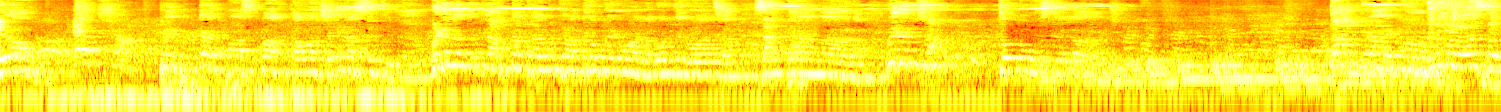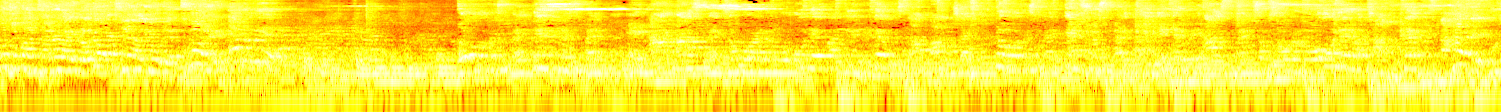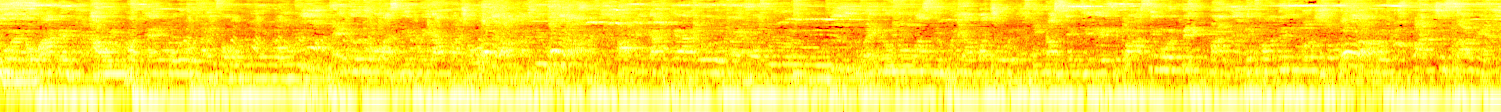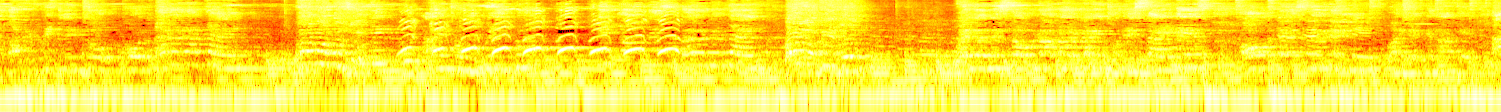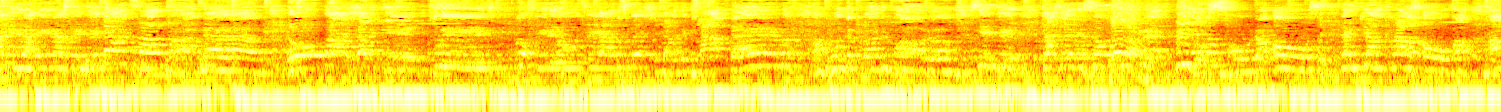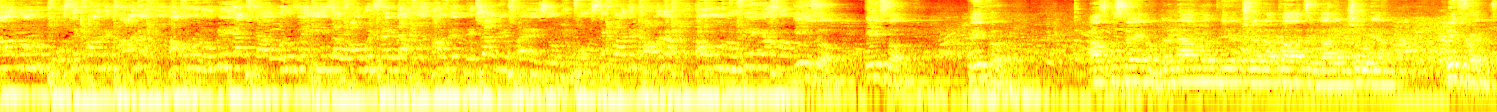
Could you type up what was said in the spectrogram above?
You people. We don't have to As I say, you know, the normal Patreon party got a tune. different.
